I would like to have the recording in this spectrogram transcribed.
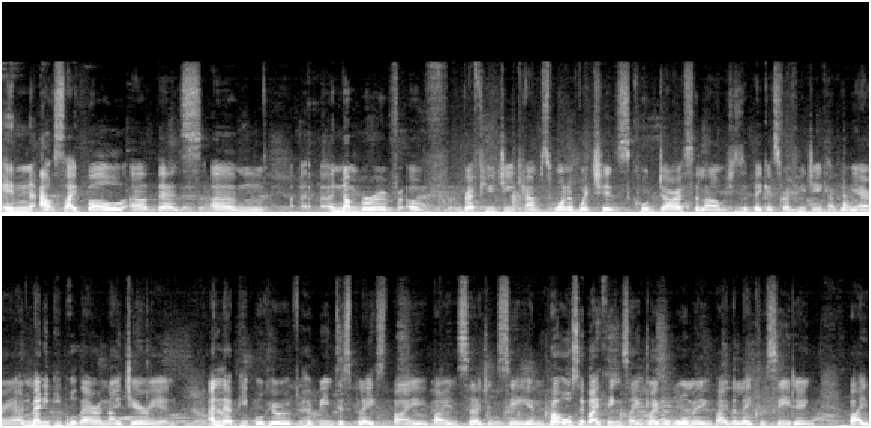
in outside Bol, uh, there's um, a number of, of refugee camps, one of which is called Dar es Salaam, which is the biggest refugee camp in the area. And many people there are Nigerian, and they're people who have, have been displaced by, by insurgency, and, but also by things like global warming, by the lake receding, by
